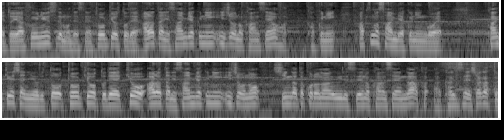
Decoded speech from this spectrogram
えっと、ヤフーニュースでもですね、東京都で新たに300人以上の感染を確認。初の300人超え。関係者によると東京都で今日新たに300人以上の新型コロナウイルスへの感染が感染者が確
